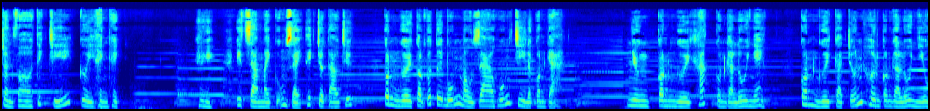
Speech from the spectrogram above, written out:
Tròn vò thích chí cười hình hịch. Hey, ít ra mày cũng giải thích cho tao chứ. Con người còn có tới bốn màu da huống chi là con gà. Nhưng con người khác con gà lôi nghe. Con người cả trớn hơn con gà lôi nhiều.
